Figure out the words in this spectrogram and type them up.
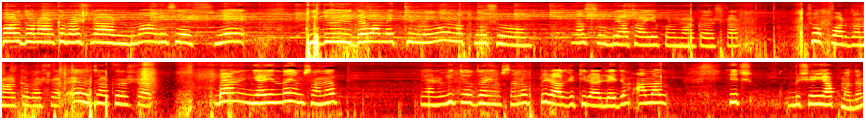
Pardon arkadaşlar maalesef ye, videoyu devam ettirmeyi unutmuşum. Nasıl bir hata yaparım arkadaşlar. Çok pardon arkadaşlar. Evet arkadaşlar. Ben yayındayım sanıp yani videodayım sanıp birazcık ilerledim ama hiç bir şey yapmadım.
